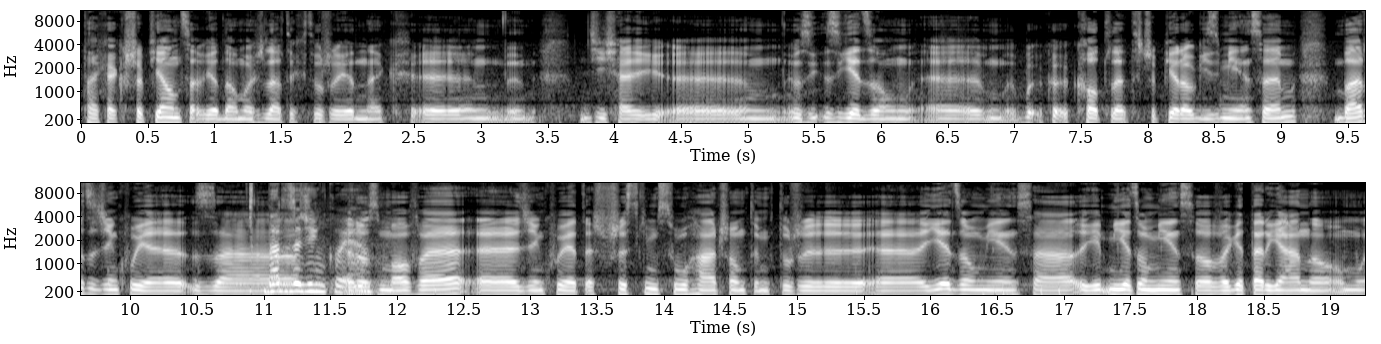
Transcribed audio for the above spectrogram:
taka krzepiąca wiadomość dla tych, którzy jednak e, dzisiaj e, zjedzą kotlet czy pierogi z mięsem. Bardzo dziękuję za Bardzo dziękuję. rozmowę. Dziękuję też wszystkim słuchaczom, tym, którzy jedzą mięsa, jedzą mięso, wegetarianom,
